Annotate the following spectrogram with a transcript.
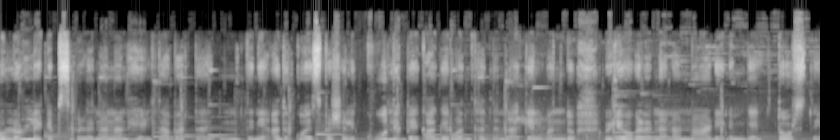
ಒಳ್ಳೊಳ್ಳೆ ಟಿಪ್ಸ್ಗಳನ್ನು ನಾನು ಹೇಳ್ತಾ ಬರ್ತಾ ಇರ್ತೀನಿ. ಅದಕ್ಕೂ ಎಸ್ಪೆಷಲಿ ಕೂದಲಿಗೆ ಬೇಕಾಗಿರುವಂಥದ್ದನ್ನು ಕೆಲವೊಂದು ವಿಡಿಯೋಗಳನ್ನು ನಾನು ಮಾಡಿ ನಿಮಗೆ ತೋರಿಸ್ತೀನಿ.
